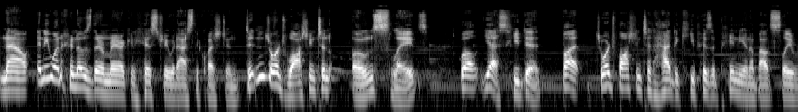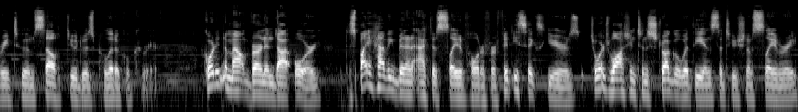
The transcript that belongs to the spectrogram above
Now, anyone who knows their American history would ask the question didn't George Washington own slaves? Well, yes, he did. But George Washington had to keep his opinion about slavery to himself due to his political career. According to MountVernon.org, despite having been an active slaveholder for 56 years, George Washington struggled with the institution of slavery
